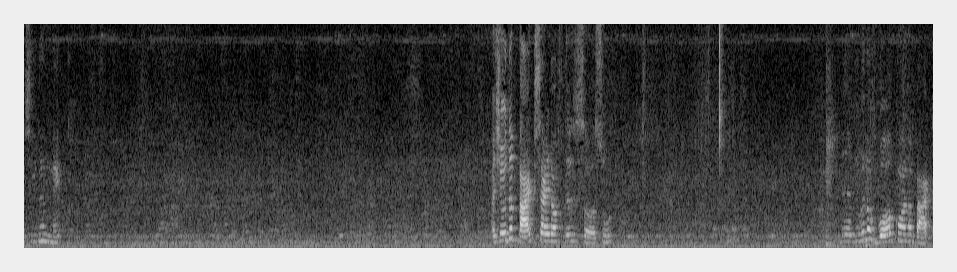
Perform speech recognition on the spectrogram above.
See the I show the back side of this uh, suit. They are given a work on a back.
